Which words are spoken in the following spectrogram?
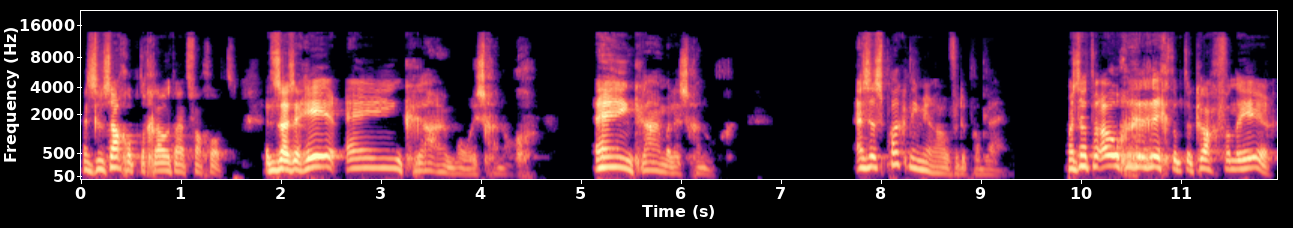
En ze zag op de grootheid van God. En toen zei ze, Heer, één kruimel is genoeg. Eén kruimel is genoeg. En ze sprak niet meer over de probleem. Maar ze had haar ogen gericht op de kracht van de Heer.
